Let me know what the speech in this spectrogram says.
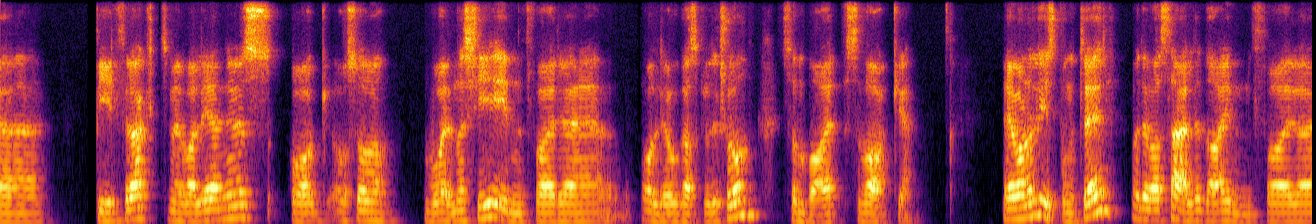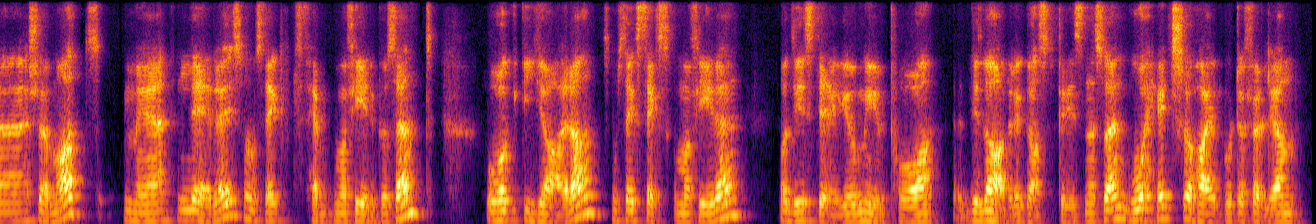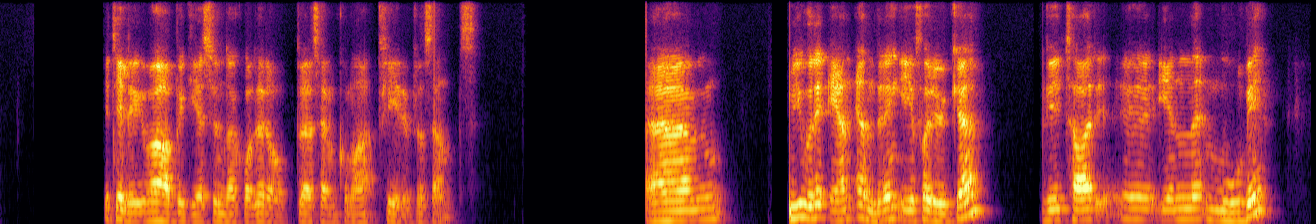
bilfrakt med Valenius og også Vår Energi innenfor olje- og gassproduksjon som var svake. Det var noen lyspunkter, og det var særlig da innenfor sjømat med Lerøy som steg 5,4% og Yara som steg 6,4%. Og de steg jo mye på de lavere gassprisene, så det er en god hedge å ha i porteføljen. I tillegg var ABG Sunda Collier opp 5,4 um, Vi gjorde en endring i forrige uke. Vi tar inn Movi,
